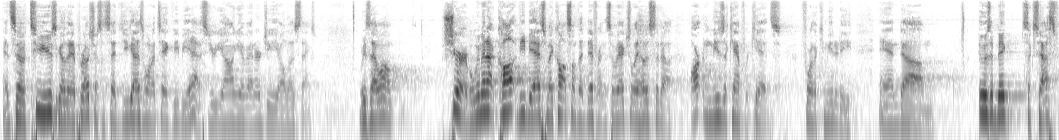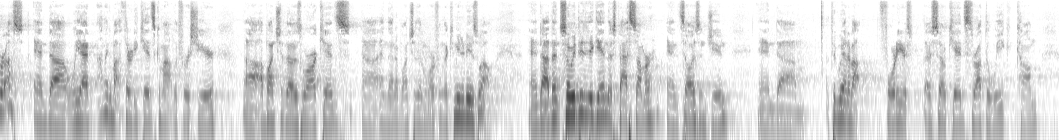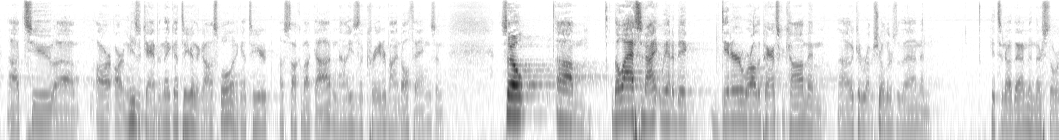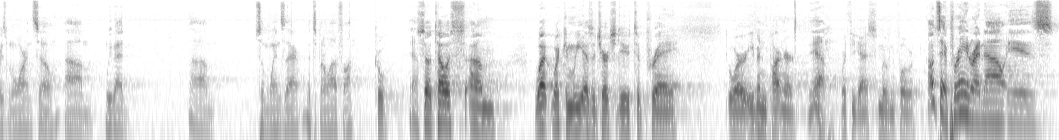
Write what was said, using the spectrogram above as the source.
And so two years ago, they approached us and said, Do you guys want to take VBS? You're young, you have energy, all those things. We said, Well, sure, but we may not call it VBS, we may call it something different. So we actually hosted a art and music camp for kids for the community. And um, it was a big success for us, and uh, we had I think about 30 kids come out in the first year. Uh, a bunch of those were our kids, uh, and then a bunch of them were from the community as well. And uh, then so we did it again this past summer, and it's always in June. And um, I think we had about 40 or so kids throughout the week come uh, to uh, our, our music camp, and they got to hear the gospel and got to hear us talk about God and how He's the creator behind all things. And so um, the last night we had a big dinner where all the parents could come and uh, we could rub shoulders with them and get to know them and their stories more. And so um, we've had um, some wins there. It's been a lot of fun. Cool. Yeah. So tell us um, what what can we as a church do to pray, or even partner Yeah. with you guys moving forward? I would say praying right now is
